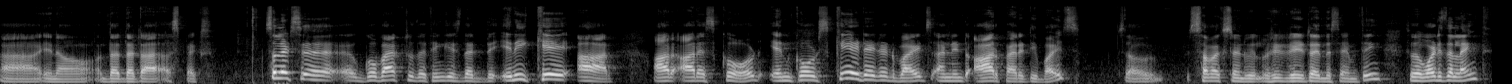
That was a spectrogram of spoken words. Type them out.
uh, you know that, that aspects. So, let us uh, go back to the thing is that the any KR or RS code encodes K dated bytes and into R parity bytes. So, some extent we will retain the same thing. So, what is the length?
